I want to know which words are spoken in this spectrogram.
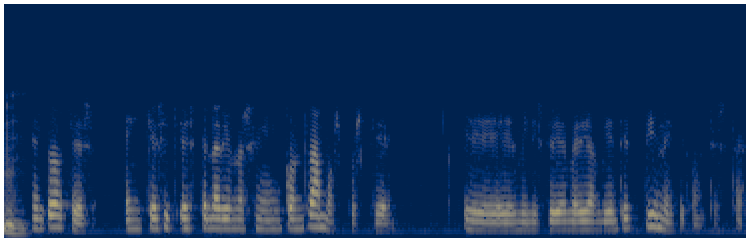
Uh-huh. Entonces, ¿en qué escenario nos encontramos? Pues que eh, el Ministerio de Medio Ambiente tiene que contestar.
